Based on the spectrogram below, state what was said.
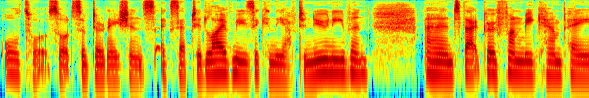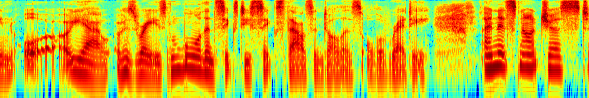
all t- sorts of donations accepted, live music in the afternoon, even. And that GoFundMe campaign, oh, yeah, has raised more than $66,000 already. And it's not just,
